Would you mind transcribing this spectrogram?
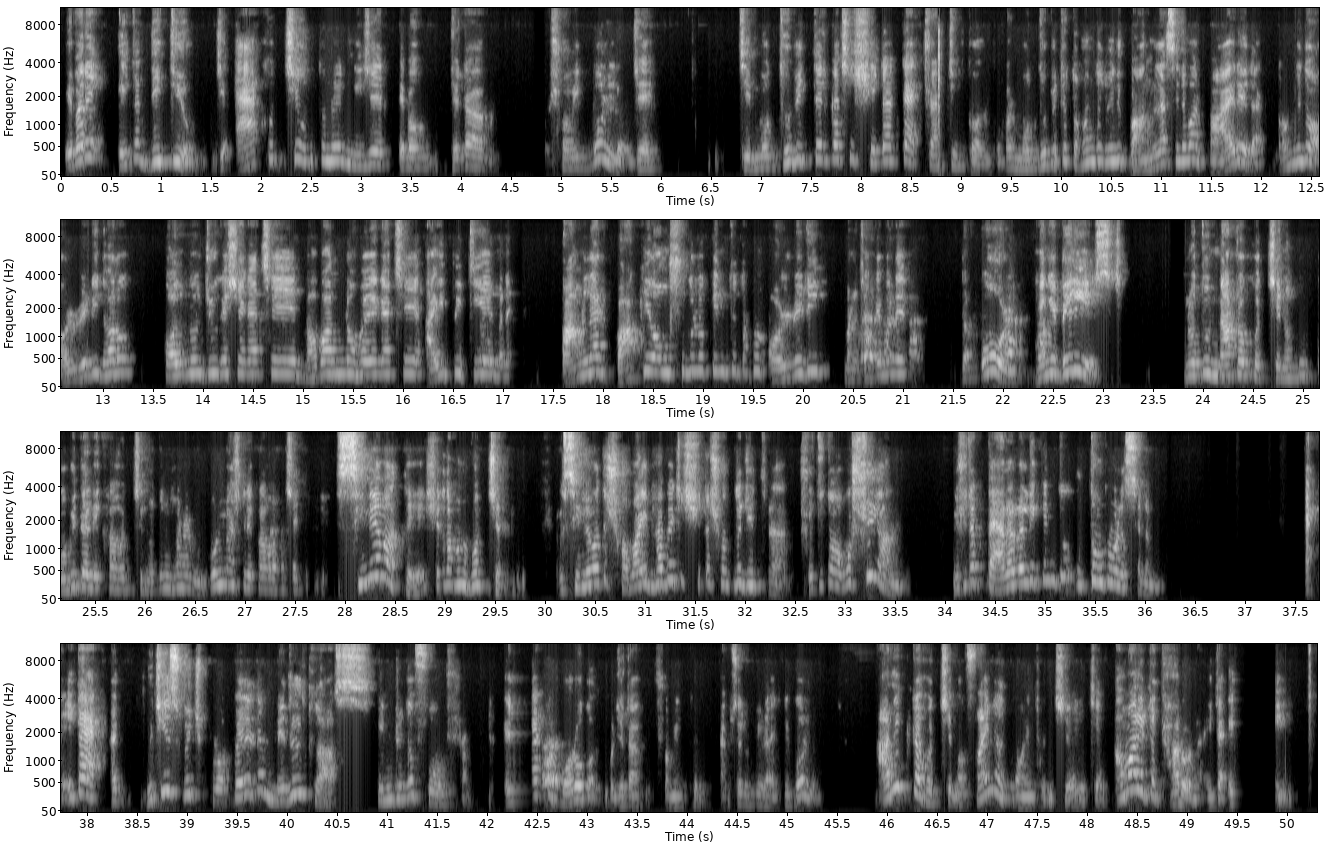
এবারে এটা দ্বিতীয়, যে এক হচ্ছে উত্তমের নিজের, এবং যেটা শ্রমিক বলল যে যে মধ্যবিত্তের কাছে সেটা একটা অ্যাট্রাকটিভ গল্প। কারণ মধ্যবিত্ত তখন তো যদি বাংলা সিনেমার বাইরে দেখো, তখন কিন্তু অলরেডি ধরো কলম যুগ এসে গেছে, নবান্ন হয়ে গেছে আইপিটিএ মানে বাংলার বাকি অংশগুলো কিন্তু তখন অলরেডি মানে যাকে বলে ওল্ড ভেঙে বেরিয়ে এসছে। নতুন নাটক হচ্ছে, নতুন কবিতা লেখা হচ্ছে, নতুন ধরনের উপন্যাস লেখা হচ্ছে। সিনেমাতে সেটা তখন হচ্ছে না। সিনেমাতে সবাই ভাবে যে সেটা সত্যজিৎ না তো অবশ্যই আনবে। সেটা প্যারালালি কিন্তু উত্তম কুমারের সিনেমা এটা which is which propelled the middle class into the forefront? এটা একটা বড় গল্প যেটা শ্রমিক অ্যাবসলিউটলি রাইটলি বলল আরেকটা হচ্ছে বা ফাইনাল পয়েন্ট হচ্ছে যে আমার এটা ধারণা, এটা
